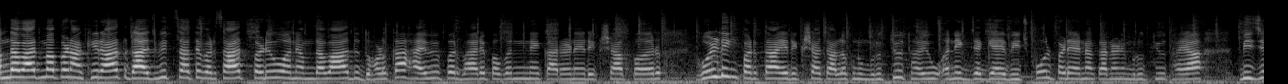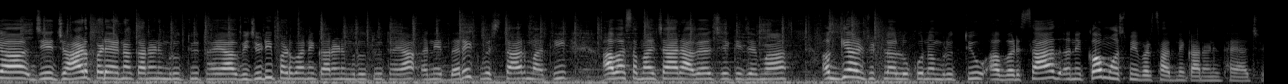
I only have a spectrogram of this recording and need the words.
અમદાવાદમાં પણ આખી રાત ગાજવીજ સાથે વરસાદ પડ્યો અને અમદાવાદ ધોળકા હાઈવે પર ભારે પવનને કારણે રિક્ષા પર હોલ્ડિંગ પડતા એ રિક્ષા ચાલકનું મૃત્યુ થયું. અનેક જગ્યાએ વીજપોલ પડ્યા, એના કારણે મૃત્યુ થયા. બીજા જે ઝાડ પડ્યા, એના કારણે મૃત્યુ થયા. વીજળી પડવાને કારણે મૃત્યુ થયા અને દરેક વિસ્તારમાંથી આવા સમાચાર આવ્યા છે કે જેમાં અગિયાર જેટલા લોકોના મૃત્યુ, આ વરસાદ અને કમોસમી વરસાદને કારણે થયા છે.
